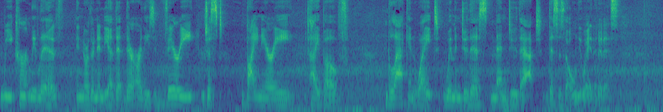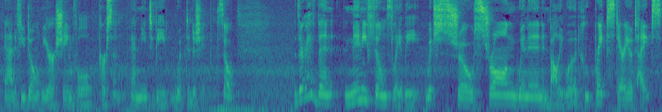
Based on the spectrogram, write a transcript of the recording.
we currently live in northern India, that there are these very just binary type of black and white women do this, men do that. This is the only way that it is. And if you don't, you're a shameful person and need to be whipped into shape. So, there have been many films lately which show strong women in Bollywood who break stereotypes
